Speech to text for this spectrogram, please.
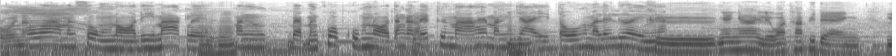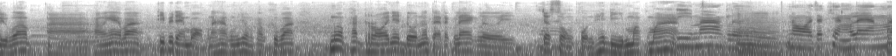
ร้อยนะเพราะว่ามันส่งหน่อดีมากเลยอือฮึมันแบบมันควบคุมหน่อตั้งแต่ครับเล็กขึ้นมาให้มันอือฮึใหญ่โตขึ้นมาเรื่อยๆอย่างคืเงี้ยอง่าย ๆ เลยว่าถ้าพี่แดงหรือว่าอ่าเอาง่ายๆว่าที่พี่แดงบอกนะฮะคุณผู้ชมครับคือว่าเมื่อพัดร้อยเนี่ยโดนตั้งแต่แรกๆเลย จะส่งผลให้ดีมากดีมากเลยอ่าหน่อจะแข็งแรงม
